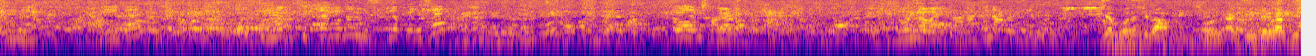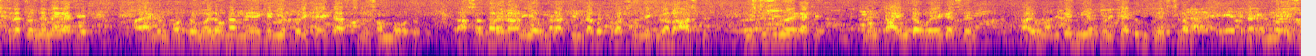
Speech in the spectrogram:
এই মেয়ে- মেয়েটা ঠিকমতো ঠিকঠাক মতন স্কুলে পৌঁছে এই আমি সন্ধ্যা ধন্যবাদ। জানার জন্য আমার থেকে ধন্যবাদ যে বসেছিলাম ও একদিন দেখলাম বৃষ্টিটা চলে নেমে গেছে, আর একজন ভদ্রমহিলা ওনার মেয়েকে নিয়ে পরীক্ষা দিতে আসছিল সম্ভবত। রাস্তার ধারে দাঁড়িয়ে ওনারা চিন্তা করতে পারছিলেন যে কীভাবে আসবে। বৃষ্টি শুরু হয়ে গেছে এবং টাইমটাও হয়ে গেছেন তাই ওনাদেরকে নিয়ে পরীক্ষা একটু দিতে এসেছিলাম এটা অন্য কিছু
